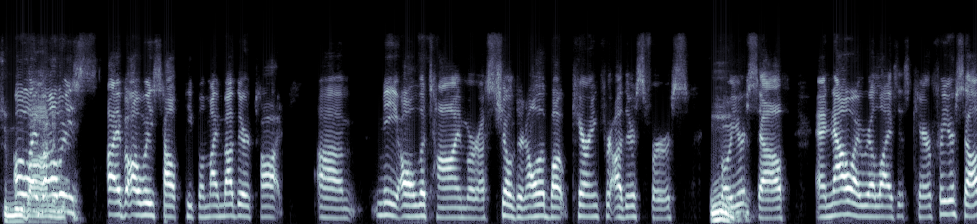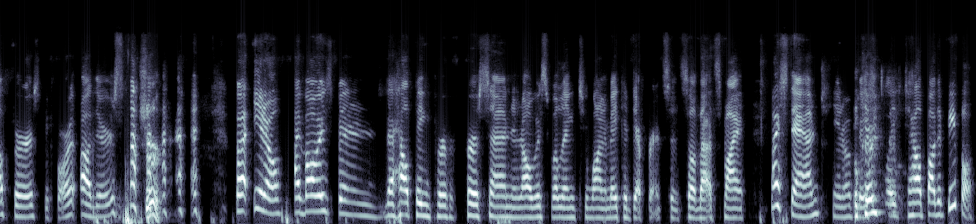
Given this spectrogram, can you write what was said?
to move oh, I've on? always, and- I've always helped people. My mother taught um, me all the time, or us children, all about caring for others first, mm. for yourself. And now I realize it's care for yourself first before others. Sure. but you know, I've always been the helping per- person and always willing to want to make a difference. And so that's my my stand. You know, okay. basically to help other people.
